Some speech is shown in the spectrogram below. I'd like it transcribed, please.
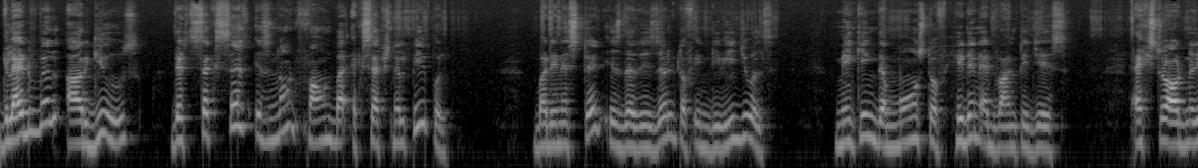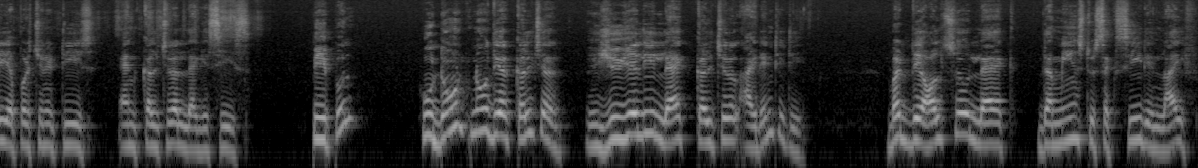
Gladwell argues that success is not found by exceptional people, but instead is the result of individuals making the most of hidden advantages, extraordinary opportunities, and cultural legacies. People who don't know their culture usually lack cultural identity, but they also lack the means to succeed in life.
